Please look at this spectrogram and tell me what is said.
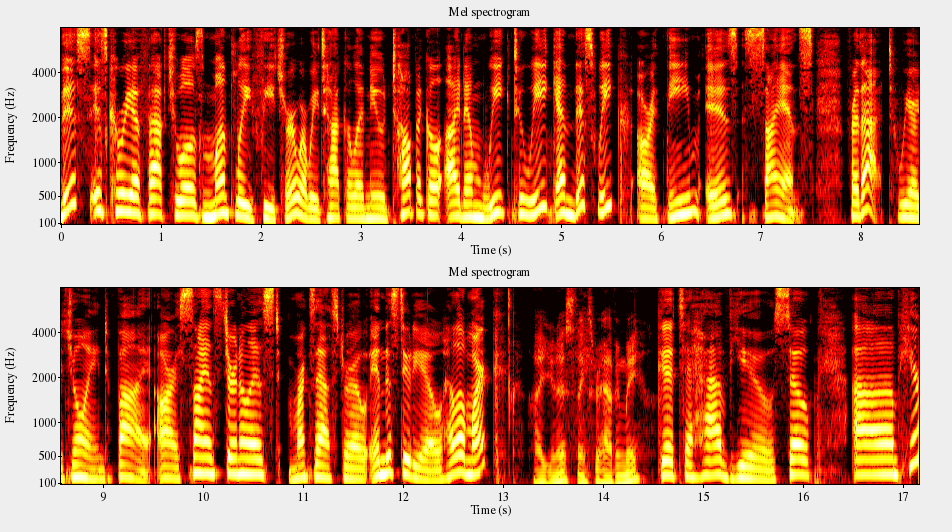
This is Korea Factual's monthly feature where we tackle a new topical item week to week. And this week, our theme is science. For that, we are joined by our science journalist, Mark Zastrow, in the studio. Hello, Mark. Hi, Eunice. Thanks for having me. Good to have you. So, um, here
